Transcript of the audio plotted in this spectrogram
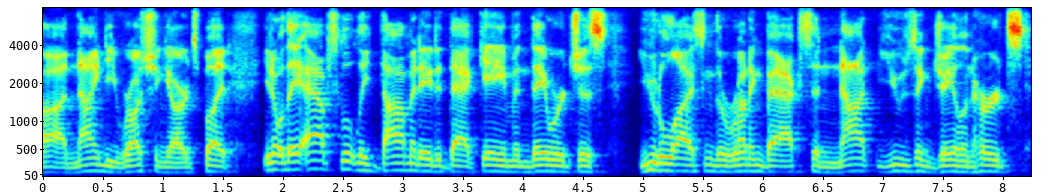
uh, 90 rushing yards. But, you know, they absolutely dominated that game, and they were just utilizing the running backs and not using Jalen Hurts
